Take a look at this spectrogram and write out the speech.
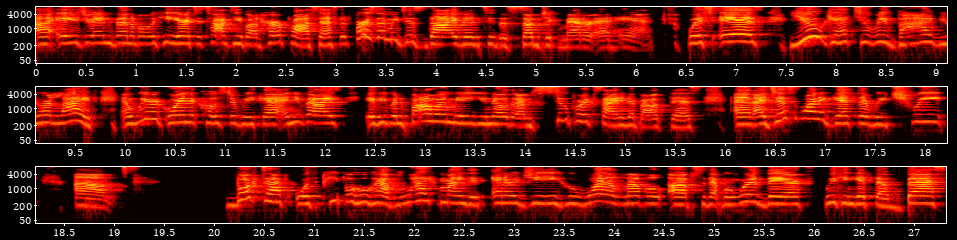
uh, Adrienne Venable, here to talk to you about her process. But first, let me just dive into the subject matter at hand, which is you get to revive your life. And we are going to Costa Rica. And you guys, if you've been following me, you know that I'm super excited about this. And I just want to get the retreat. Um, booked up with people who have like-minded energy, who want to level up so that when we're there, we can get the best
